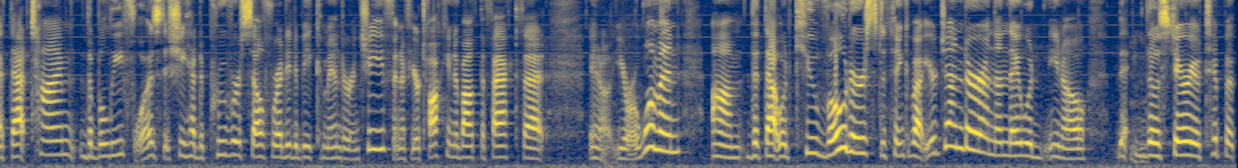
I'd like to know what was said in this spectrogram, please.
At that time, the belief was that she had to prove herself ready to be commander in chief. And if you're talking about the fact that you know you're a woman, um, that that would cue voters to think about your gender, and then they would you know th- mm-hmm. those stereotypic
